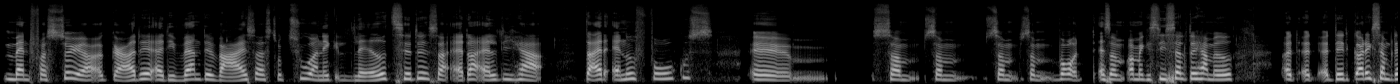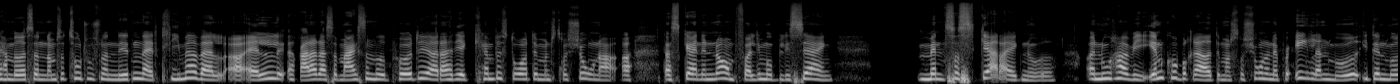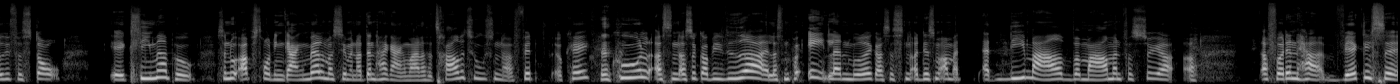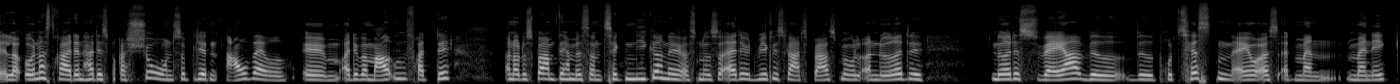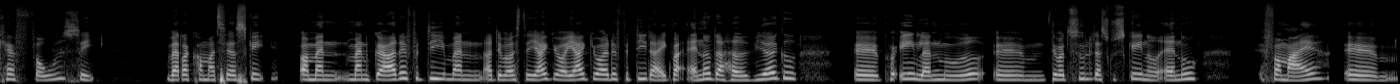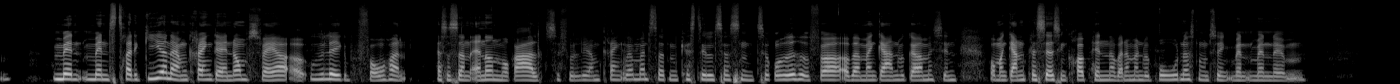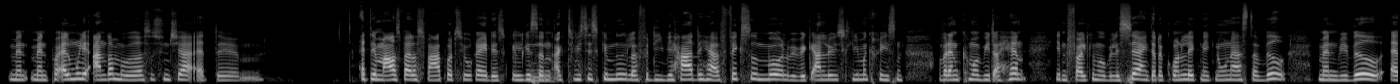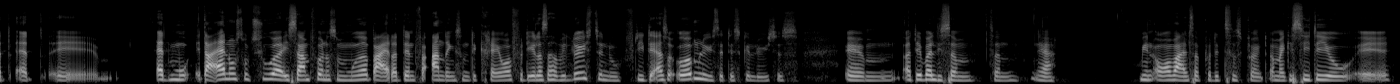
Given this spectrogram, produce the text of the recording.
man forsøger at gøre det af de vante veje, så er strukturen ikke lavet til det, så er der alle de her, der er et andet fokus, øh, som, som, som, som, hvor, altså, og man kan sige selv det her med, at, at, og det er et godt eksempel det her med, at sådan, om så 2019 er et klimavalg, og alle retter deres opmærksomhed på det, og der er de her kæmpe store demonstrationer, og der sker en enorm folkelig mobilisering, men så sker der ikke noget. Og nu har vi inkorporeret demonstrationerne på en eller anden måde, i den måde, vi forstår øh, klima på. Så nu opstår det en gang imellem, og siger man, at den her gang var der så 30.000, og fedt, okay, cool, og, sådan, og så går vi videre, eller sådan på en eller anden måde, ikke? Også sådan, og det er som om, at, at lige meget, hvor meget man forsøger at, at få den her vækkelse, eller understrege den her desperation, så bliver den afværget. Øhm, og det var meget ud fra det. Og når du spørger om det her med sådan teknikkerne og sådan noget, så er det jo et virkelig svært spørgsmål, og noget af det, noget af det svære ved, ved protesten er jo også, at man, man ikke kan forudse, hvad der kommer til at ske. Og man, man gør det, fordi man, og det var også det, jeg gjorde, jeg gjorde det, fordi der ikke var andet, der havde virket øh, på en eller anden måde. Øh, det var tydeligt, der skulle ske noget andet for mig. Øh, men, men strategierne omkring det er enormt svære at udlægge på forhånd. Altså sådan andet end moral selvfølgelig omkring, hvad man sådan kan stille sig sådan til rådighed for, og hvad man gerne vil gøre med sin, hvor man gerne placerer sin krop hen, og hvordan man vil bruge den og sådan nogle ting. Men, men, øhm, men, men på alle mulige andre måder, så synes jeg, at, øhm, at det er meget svært at svare på teoretisk, hvilke sådan aktivistiske midler, fordi vi har det her fikset mål, vi vil gerne løse klimakrisen, og hvordan kommer vi derhen i den folkelige mobilisering, det er der grundlæggende ikke nogen af os, der ved, men vi ved, at, at øh, at der er nogle strukturer i samfundet, som modarbejder den forandring, som det kræver, fordi ellers havde vi løst det nu, fordi det er så åbenlyst, at det skal løses. Øhm, og det var ligesom sådan, ja, mine overvejelser på det tidspunkt. Og man kan sige, det er jo... Øh,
